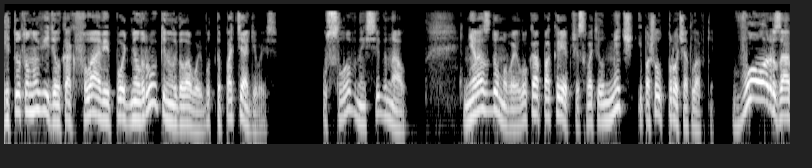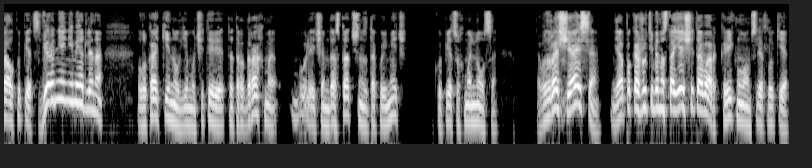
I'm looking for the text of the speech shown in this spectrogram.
и тут он увидел, как Флавий поднял руки над головой, будто подтягиваясь. Условный сигнал. Не раздумывая, Лука покрепче схватил меч и пошел прочь от лавки. «Вор!» — заорал купец. «Верни немедленно!» Лука кинул ему четыре тетрадрахмы, более чем достаточно за такой меч. Купец ухмыльнулся. «Возвращайся! Я покажу тебе настоящий товар!» — крикнул он вслед Луке.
